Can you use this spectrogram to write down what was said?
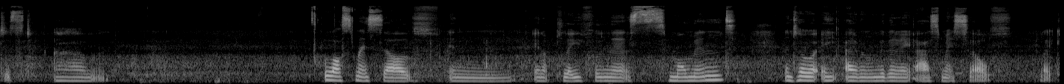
just um, lost myself in in a playfulness moment until I, I remember that I asked myself like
